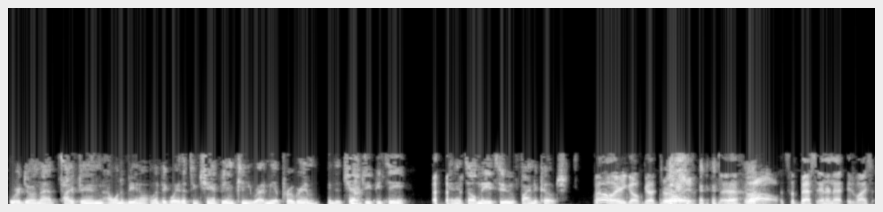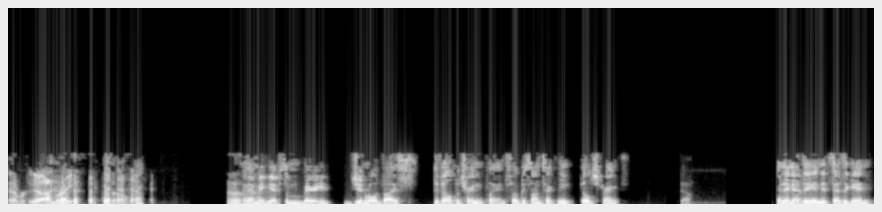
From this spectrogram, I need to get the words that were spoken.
were doing that, typed in, I want to be an Olympic weightlifting champion. Can you write me a program into Chat GPT? and it told me to find a coach. oh, there you go, good. Really? Yeah, wow. that's the best internet advice ever. Yeah. Right. So, uh-huh. And Ugh. I may give some very general advice. Develop a training plan. Focus on technique. Build strength. Yeah. And then Yeah. at the end, it says again,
